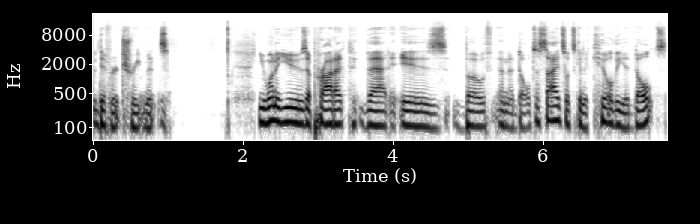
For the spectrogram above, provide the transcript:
different treatments you want to use a product that is both an adulticide so it's going to kill the adults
